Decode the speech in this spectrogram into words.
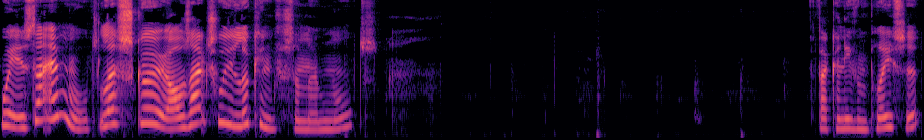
Wait, is that emerald? Let's go. I was actually looking for some emeralds. If I can even place it.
